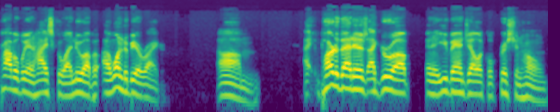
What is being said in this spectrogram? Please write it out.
probably in high school, I knew I, I wanted to be a writer. Um, I, part of that is I grew up in an evangelical Christian home.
